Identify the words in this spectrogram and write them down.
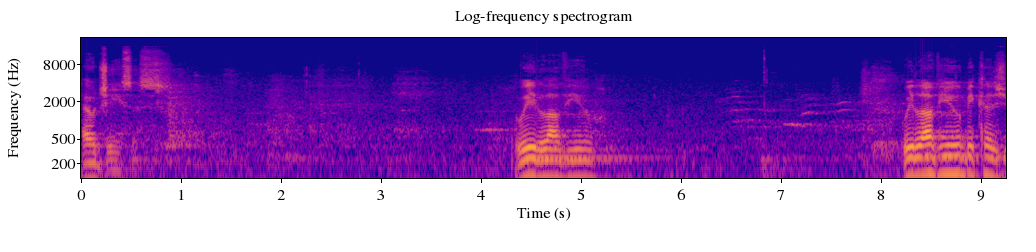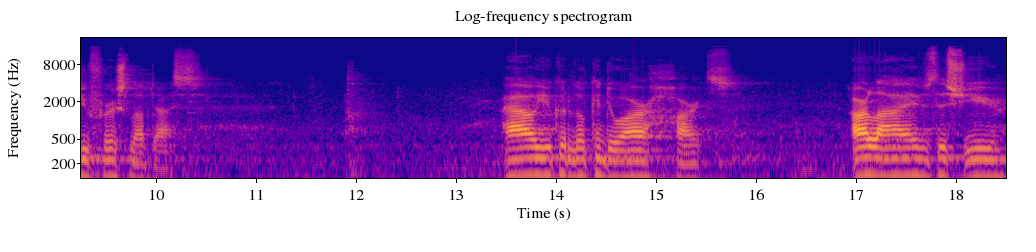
Oh, Jesus. We love you. We love you because you first loved us. How you could look into our hearts, our lives this year,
